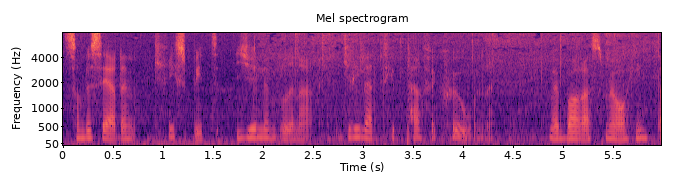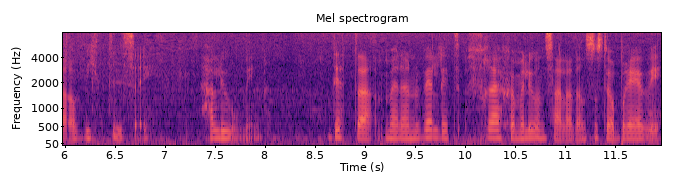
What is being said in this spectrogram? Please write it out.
som du ser den krispigt gyllenbruna grillad till perfektion med bara små hintar av vitt i sig. Halloumin. Detta med den väldigt fräscha melonsalladen som står bredvid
